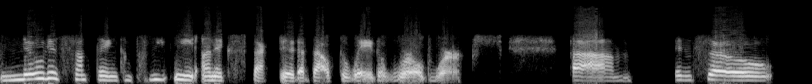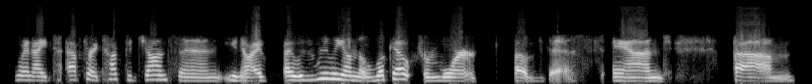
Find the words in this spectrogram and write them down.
noticed something completely unexpected about the way the world works. Um, and so when I after I talked to Johnson, you know, I I was really on the lookout for more of this and um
